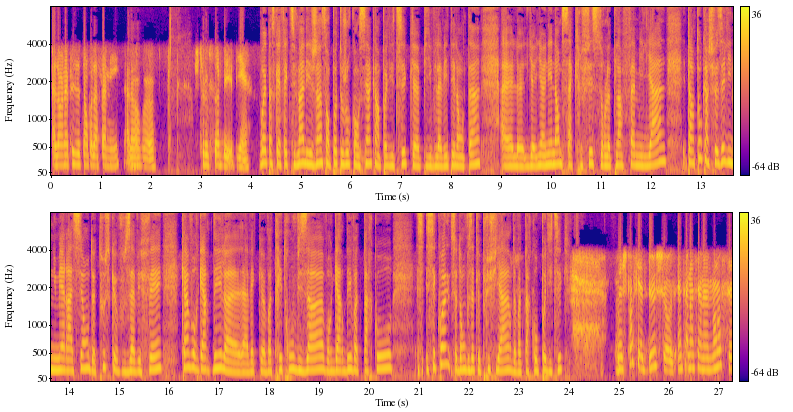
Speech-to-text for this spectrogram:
Alors, on a plus de temps pour la famille. Alors, euh, je trouve ça bi- bien. Oui, parce qu'effectivement, les gens sont pas toujours conscients qu'en politique, euh, puis vous l'avez été longtemps, euh, il y, a- il y a un énorme sacrifice sur le plan familial. Tantôt, quand je faisais l'énumération de tout ce que vous avez fait, quand vous regardez là, avec votre rétroviseur, vous regardez votre parcours, c'est quoi ce dont vous êtes le plus fier de votre parcours politique? Mais je pense qu'il y a deux choses. Internationalement, c'est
